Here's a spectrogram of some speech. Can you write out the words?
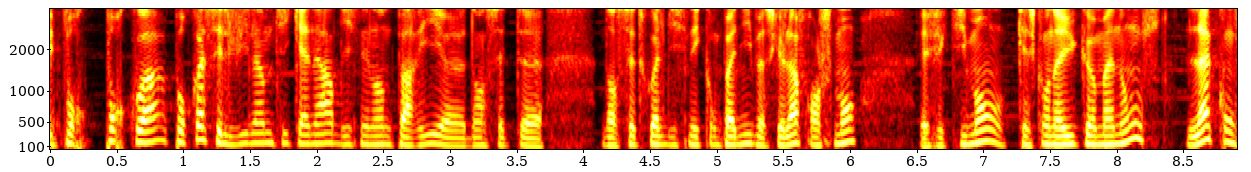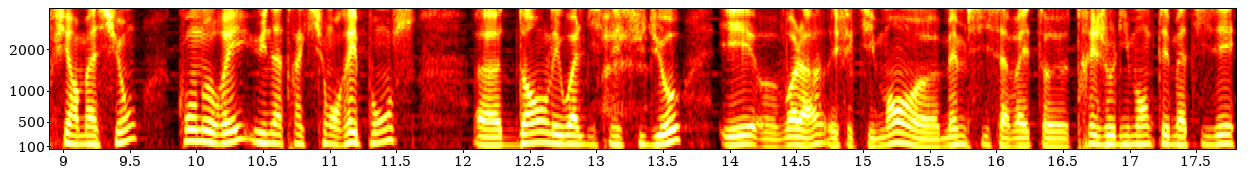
Et pour, pourquoi Pourquoi c'est le vilain petit canard Disneyland Paris euh, dans, cette, euh, dans cette Walt Disney Company? Parce que là, franchement, effectivement, qu'est-ce qu'on a eu comme annonce? La confirmation qu'on aurait une attraction réponse euh, dans les Walt Disney Studios. Et euh, voilà, effectivement, euh, même si ça va être euh, très joliment thématisé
